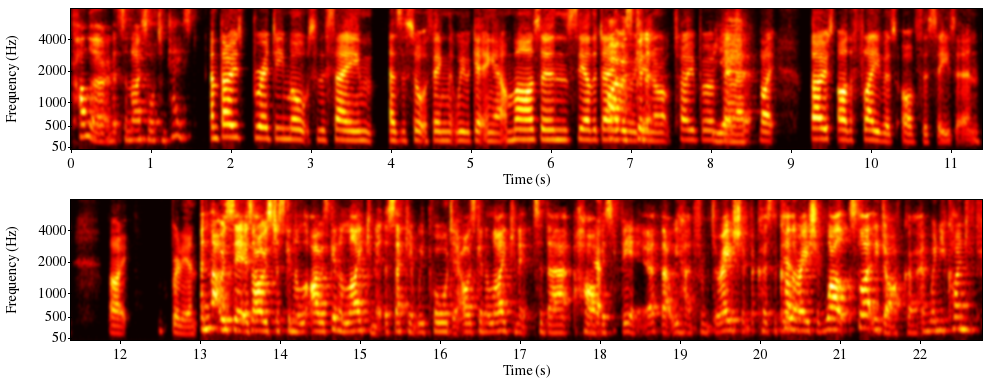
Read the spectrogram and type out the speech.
color and it's a nice autumn taste. and those bready malts are the same as the sort of thing that we were getting out of Marzens the other day. I was we gonna- our October. Yeah. visit. like those are the flavors of the season. Like brilliant. And that was it. Is I was just gonna, I was gonna liken it the second we poured it. I was gonna liken it to that harvest beer that we had from Duration because the Yeah. coloration, while slightly darker, and when you kind of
